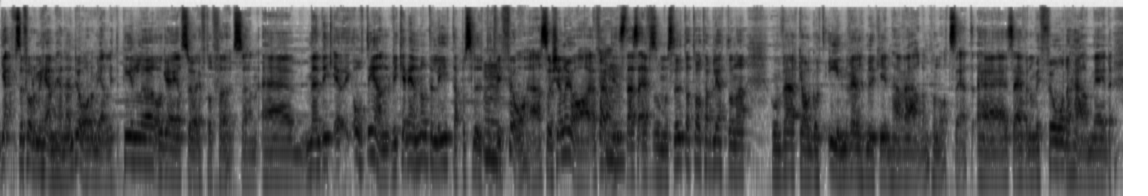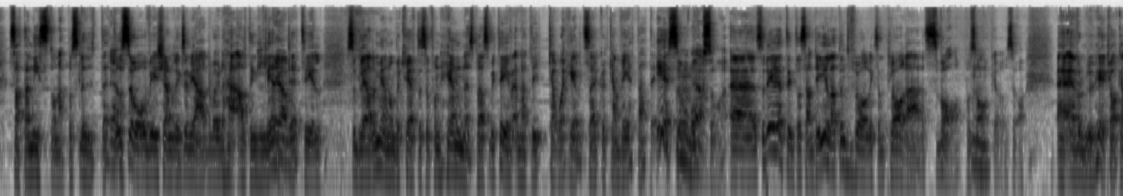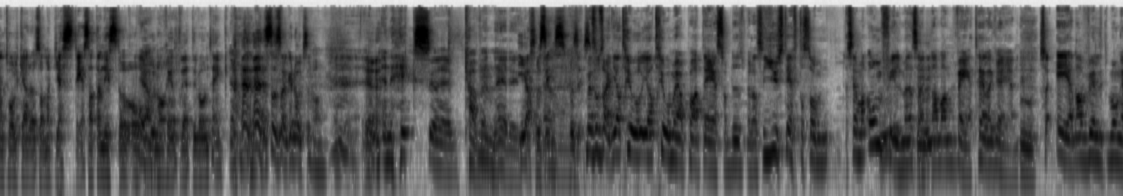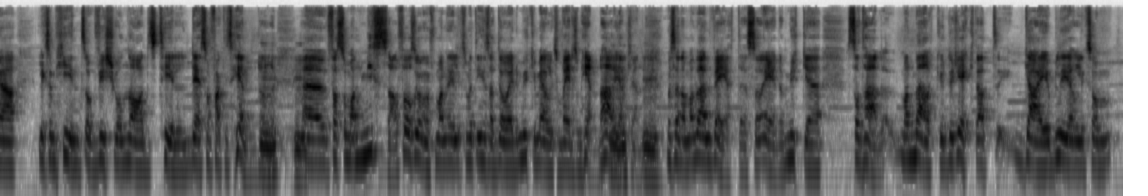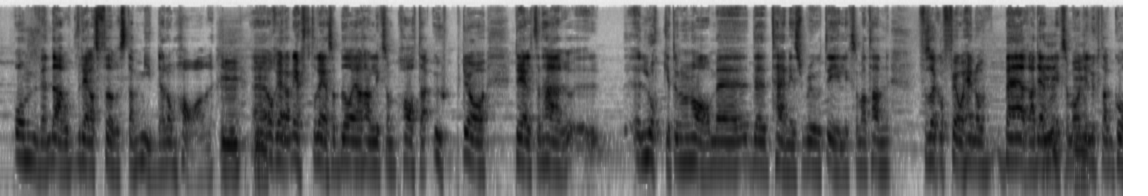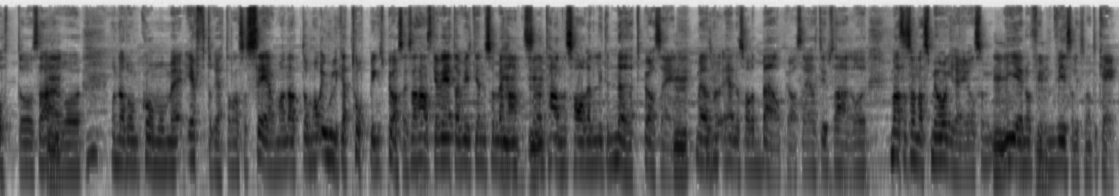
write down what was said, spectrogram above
ja, så får de hem henne ändå. De ger lite piller och grejer så efter födseln. Eh, men vi, eh, återigen, vi kan ändå inte lita på slutet vi får här, så känner jag faktiskt. Alltså, eftersom hon slutar ta tabletterna, hon verkar ha gått in väldigt mycket i den här världen på något sätt. Eh, så även om vi får det här med satanisterna på slutet Ja. och så, och vi känner liksom, ja det var ju det här allting ledde Ja. till. Så blir det mer någon bekräftelse från hennes perspektiv än att vi kanske helt säkert kan veta att det är så Mm. också. Eh, så det är rätt intressant. Jag gillar att du inte får liksom klara svar Mm. på saker och så. Eh, Även om du helt klart kan tolka det som att yes, det är satanister och Ja. hon har helt rätt i vad hon tänker. så så kan det också vara. En, en häx-coven är det ju Ja, liksom. precis. precis. Men som sagt, jag tror, jag tror mer på att det är som det utspelar sig. Just eftersom, ser man om filmen sen när man vet hela grejen, så är det väldigt många liksom hints och visual nods till det som faktiskt händer. Eh, fast som man missar första gången för man är liksom inte insatt. Då är det mycket mer liksom, vad är det som händer här egentligen? Men sen när man väl vet det så är det mycket sånt här. Man märker ju direkt att Guy blir liksom omvänd där och deras första middag de har. Eh, och redan efter det så börjar han liksom prata upp då dels den här eh, locket hon har med the tannis root i. Liksom att han försöker få henne att bära den liksom och det luktar gott och så här. Och, och när de kommer med efterrätterna så ser man att de har olika toppings på sig. Så han ska veta vilken som är hans. Så att hans har en liten nöt på sig medan hennes har ett bär på sig. Och typ så här. Och massa sådana smågrejer som genom filmen visar liksom att okej,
